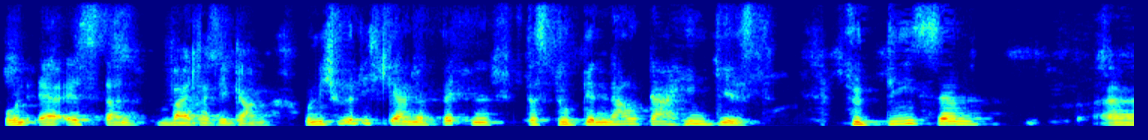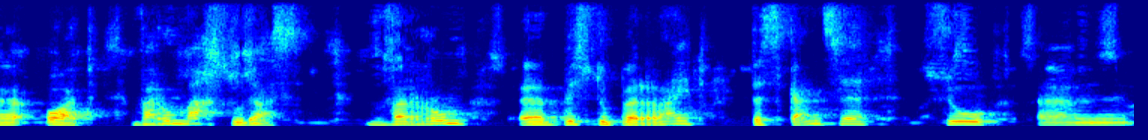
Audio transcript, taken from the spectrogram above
und er ist dann weitergegangen. Und ich würde dich gerne bitten, dass du genau dahin gehst, zu diesem äh, Ort. Warum machst du das? Warum äh, bist du bereit, das Ganze zu ähm,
